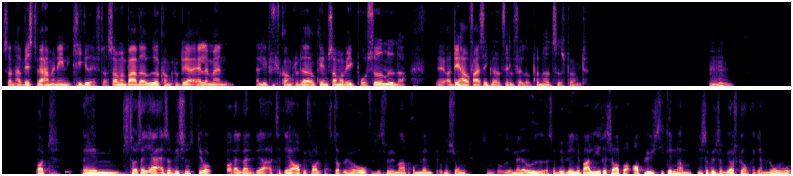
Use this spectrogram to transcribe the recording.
sådan har vidst, hvad har man egentlig kigget efter. Så har man bare været ude og konkludere, alle man har lige pludselig konkluderet, okay, så må vi ikke bruge sødemidler. Øh, og det har jo faktisk ikke været tilfældet på noget tidspunkt. Godt. Øhm, så, så ja, altså vi synes, det var relevant der at tage det her op i forhold til WHO, for det er selvfølgelig en meget prominent organisation, som går ud og melder ud, og så vi egentlig bare lige rise op og oplyse igen om, lige så vel som vi også gør omkring det her med Novo,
